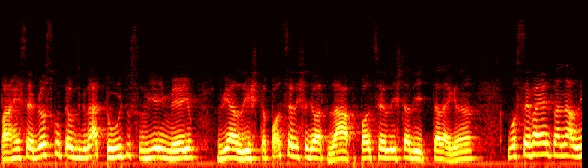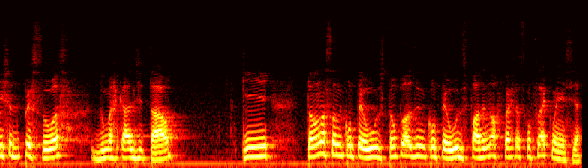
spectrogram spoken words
para receber os conteúdos gratuitos via e-mail, via lista. Pode ser lista de WhatsApp, pode ser lista de Telegram. Você vai entrar na lista de pessoas do mercado digital que estão lançando conteúdos, estão produzindo conteúdos, fazendo ofertas com frequência.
